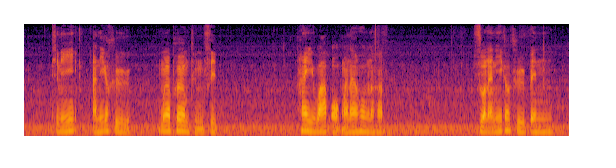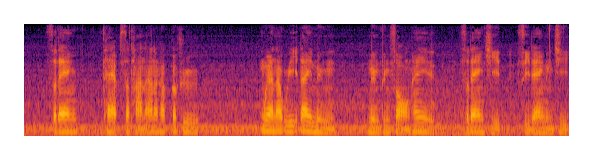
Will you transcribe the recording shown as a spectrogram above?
ๆ ทีนี้อันนี้ก็คือเมื่อเพิ่มถึง 10 ให้วาร์ปออกมาหน้าห้องนะครับ ส่วนอันนี้ก็คือเป็นแสดงแถบสถานะนะครับก็คือเมื่อนับวิได้ 1 1ถึง2ให้แสดงขีดสีแดง 1 ขีด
